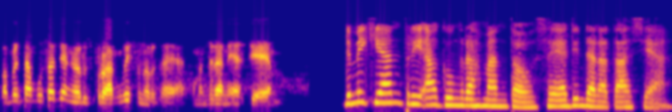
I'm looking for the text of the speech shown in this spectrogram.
Pemerintah pusat yang harus proaktif menurut saya, Kementerian SDM. Demikian Pri Agung Rahmanto, saya Dinda Natasya.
